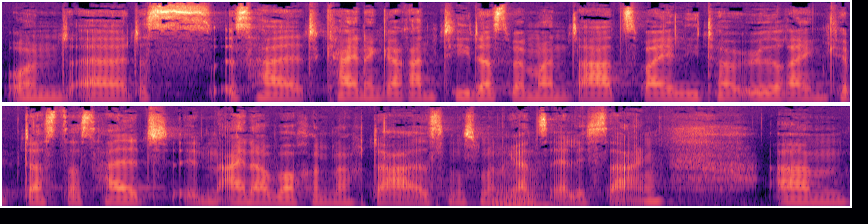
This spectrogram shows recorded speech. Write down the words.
Und äh, das ist halt keine Garantie, dass wenn man da zwei Liter Öl reinkippt, dass das halt in einer Woche noch da ist, muss man mhm. ganz ehrlich sagen. Ähm,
